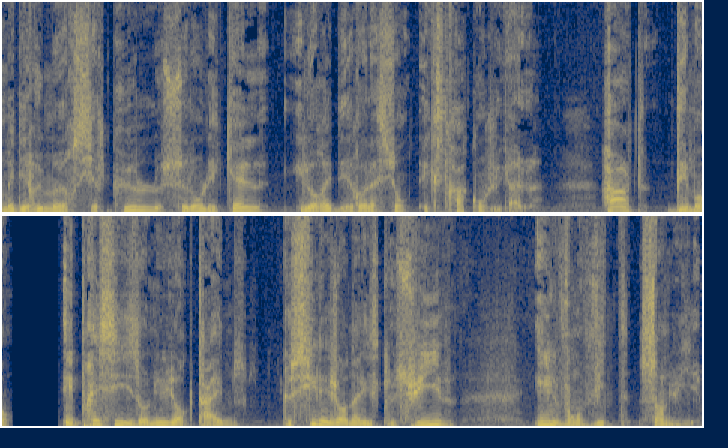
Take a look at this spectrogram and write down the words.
mais des rumeurs circulent selon lesquelles il aurait des relations extra-conjugales. Hart dément et précise au New York Times que si les journalistes le suivent, ils vont vite s'ennuyer.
